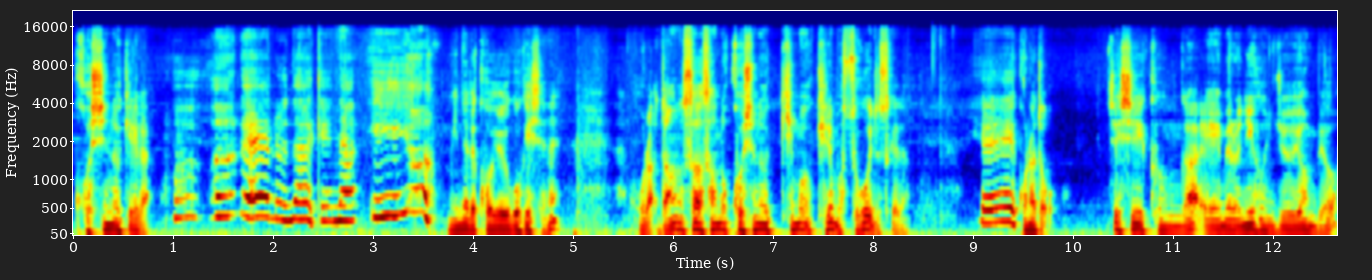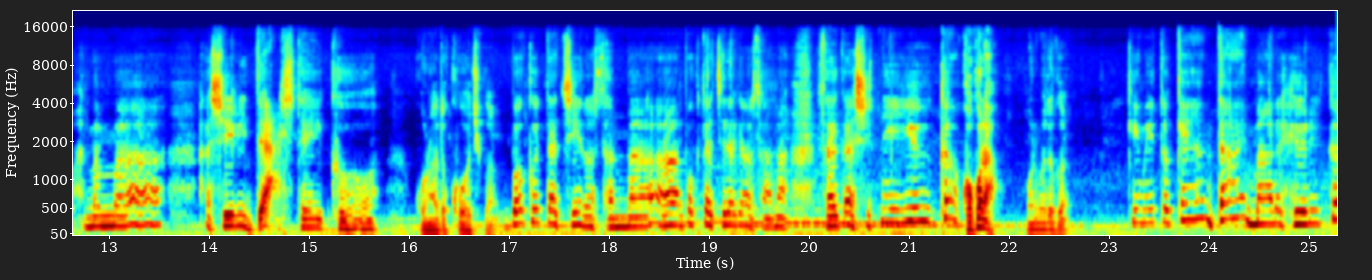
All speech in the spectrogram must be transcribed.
腰のキレが「れるだけないよ」みんなでこういう動きしてね。ほらダンサーさんの腰のキもキレもすごいですけど。えー、この後ジェシー君が A メロ2分14秒「まま走り出していく」この後コーチ君「僕たちの様僕たちだけの様探しに行こう」ここだ森本君君と検体まで振り子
